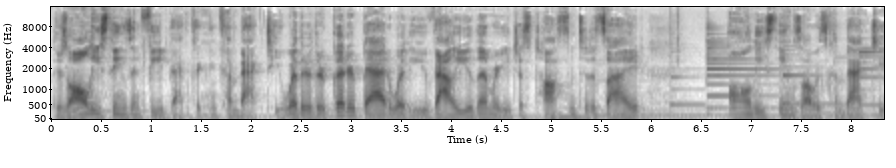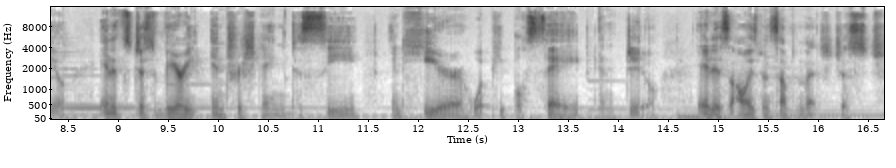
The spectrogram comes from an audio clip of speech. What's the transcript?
there's all these things and feedback that can come back to you, whether they're good or bad, whether you value them or you just toss them to the side. All these things always come back to you. And it's just very interesting to see and hear what people say and do. It has always been something that's just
